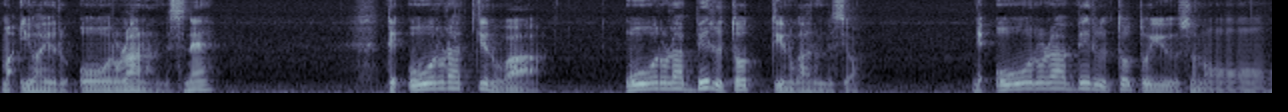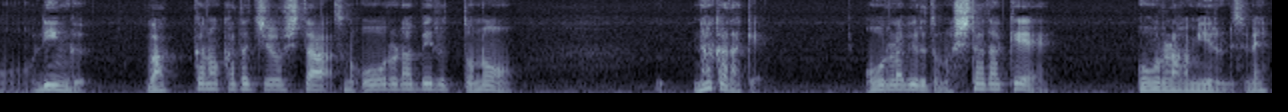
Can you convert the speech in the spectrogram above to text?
まあ、いわゆるオーロラなんですね。でオーロラっていうのはオーロラベルトっていうのがあるんですよ。でオーロラベルトというそのリング輪っかの形をしたそのオーロラベルトの中だけオーロラベルトの下だけオーロラが見えるんですよね。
